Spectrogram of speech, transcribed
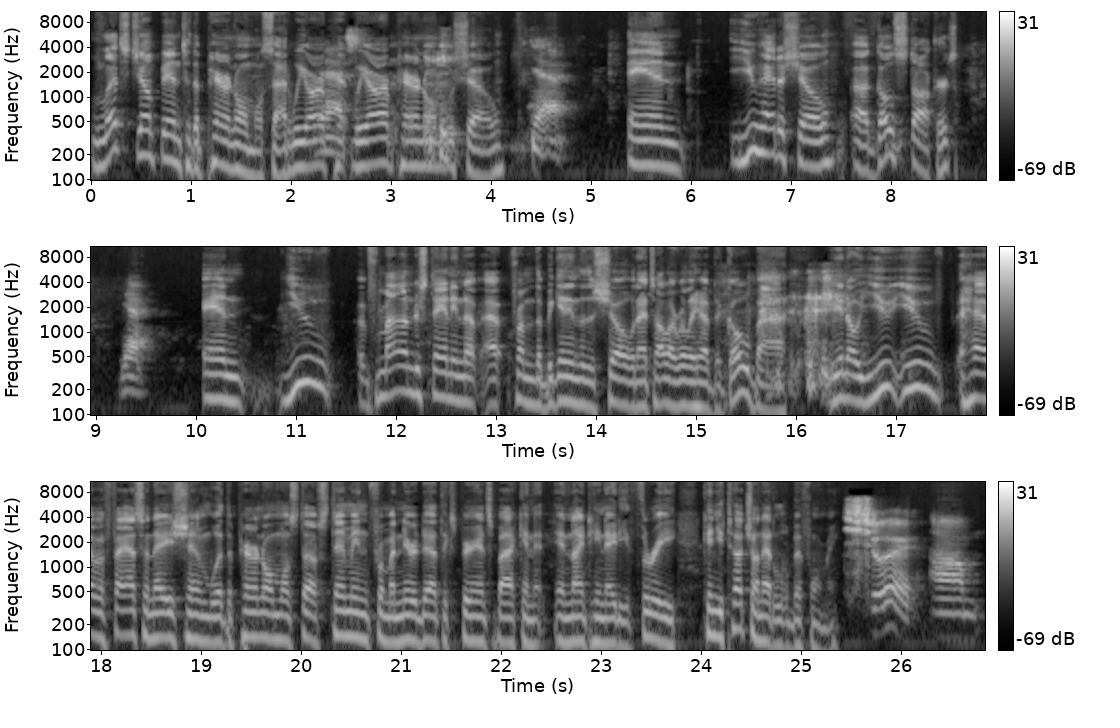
let's jump into the paranormal side. We are Yes. a, we are a paranormal show, Yeah, and you had a show, uh, Ghost Stalkers, yeah. and you, from my understanding of uh, from the beginning of the show, and that's all I really have to go by. You know, you you have a fascination with the paranormal stuff stemming from a near death experience back in in 1983. Can you touch on that a little bit for me? Sure. Um,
